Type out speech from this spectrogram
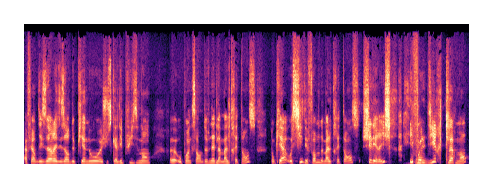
à faire des heures et des heures de piano jusqu'à l'épuisement euh, au point que ça en devenait de la maltraitance. Donc il y a aussi des formes de maltraitance chez les riches, il faut le dire clairement.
